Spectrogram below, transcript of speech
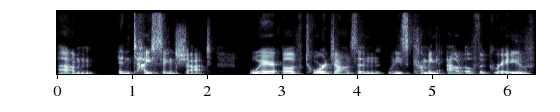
um enticing shot where of Tor Johnson when he's coming out of the grave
